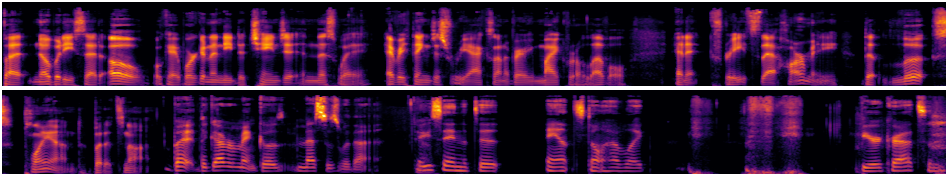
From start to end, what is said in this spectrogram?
But nobody said oh okay we're going to need to change it in this way. Everything just reacts on a very micro level and it creates that harmony that looks planned but it's not But the government goes messes with that. Are Yeah. you saying that the ants don't have like bureaucrats and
